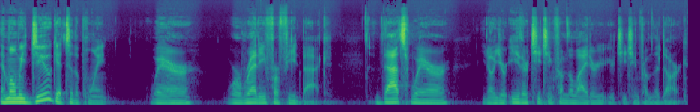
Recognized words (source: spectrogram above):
And when we do get to the point where we're ready for feedback, that's where you know you're either teaching from the light or you're teaching from the dark.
